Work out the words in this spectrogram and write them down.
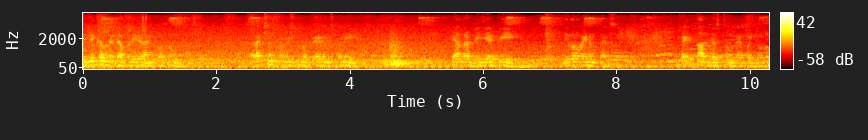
ఎన్నికల్ని దెబ్బతీయడానికి కోసం ఎలక్షన్ కమిషన్ ఉపయోగించుకొని కేంద్ర బీజేపీ తీవ్రమైన ప్రయత్నాలు చేస్తున్న నేపథ్యంలో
